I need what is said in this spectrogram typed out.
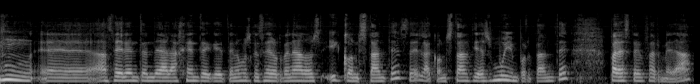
eh, hacer entender a la gente que tenemos que ser ordenados y constantes. ¿eh? La constancia es muy importante para esta enfermedad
